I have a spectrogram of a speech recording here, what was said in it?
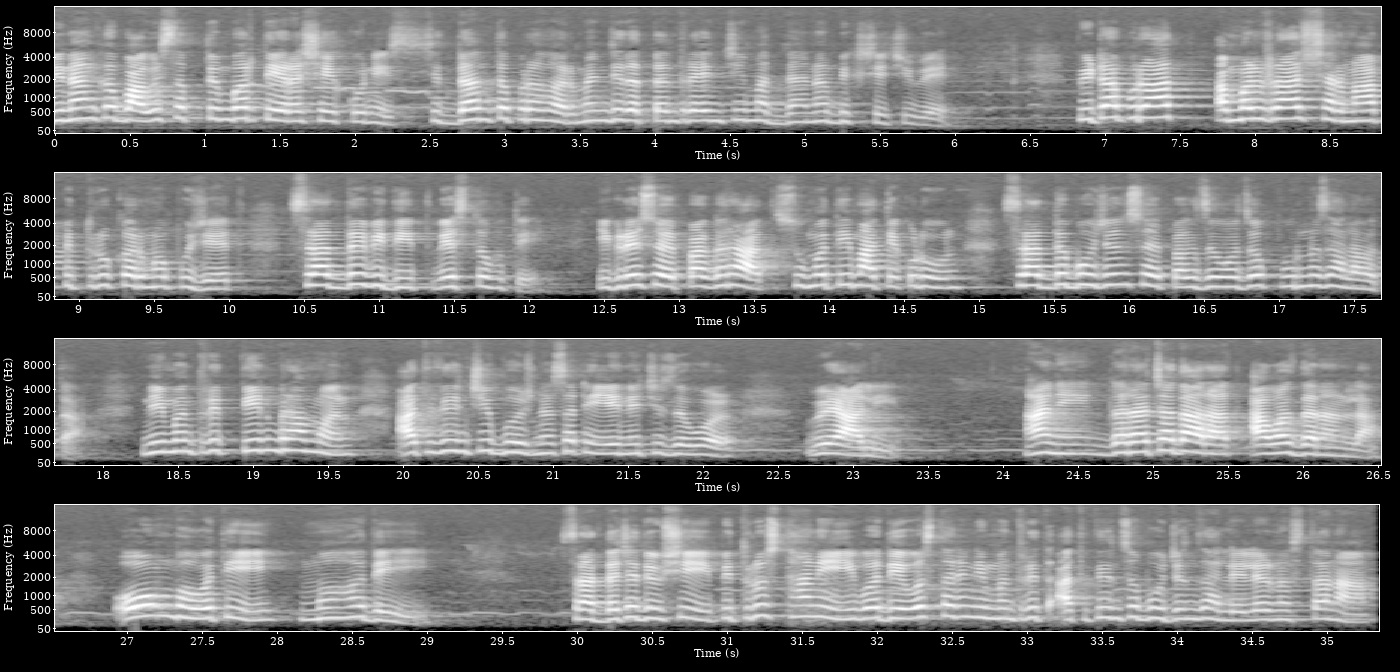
दिनांक बावीस सप्टेंबर तेराशे एकोणीस सिद्धांत प्रहर म्हणजे दत्तात्रयांची मध्यान्ह भिक्षेची वेळ. पिठापुरात अमलराज शर्मा पितृकर्म पूजेत श्राद्ध विधीत व्यस्त होते. इकडे स्वयंपाकघरात सुमती मातेकडून श्राद्ध भोजन स्वयंपाक जवळजवळ पूर्ण झाला होता. निमंत्रित तीन ब्राह्मण अतिथींची भोजनासाठी येण्याची जवळ वेळ आली आणि घराच्या दारात आवाज दणाणला. ओम भवती महदेही श्राद्धाच्या दिवशी पितृस्थानी व देवस्थानी निमंत्रित अतिथींचं भोजन झालेलं नसताना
